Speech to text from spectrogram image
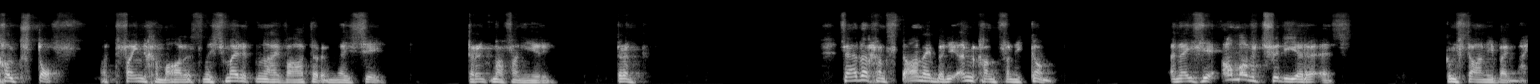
goudstof wat fyn gemaal is, en hy smy dit in daai water en hy sê: "Drink maar van hierdie. Drink." Verder gaan staan hy by die ingang van die kamp. En hy sê: "Almal wat vir die Here is, kom staan hier by my."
